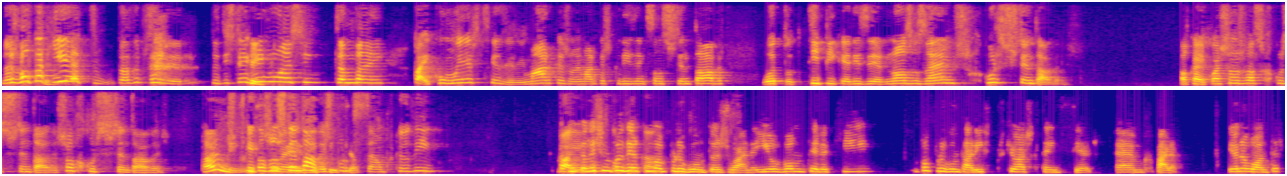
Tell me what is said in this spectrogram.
Nós volta quieto, estás a perceber? Portanto, isto é greenwashing também. Pai, como este, quer dizer, em marcas, não é? Marcas que dizem que são sustentáveis. Outro típico é dizer, nós usamos recursos sustentáveis. Ok, quais são os vossos recursos sustentáveis? São recursos sustentáveis. Tá bem, mas porquê que eles são é sustentáveis? É porque são, porque eu digo. Pai, então é deixa-me fazer-te uma pergunta, Joana, e eu vou meter aqui, vou perguntar isto porque eu acho que tem de ser. Um, repara, eu na Wonder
